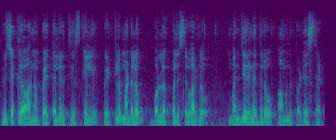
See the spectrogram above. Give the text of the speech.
ద్విచక్ర వాహనంపై తల్లిని తీసుకెళ్ళి పెట్ల మండలం బొల్లకపల్లి శివారులో మంజిరి నదిలో ఆమెను పడేస్తాడు.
